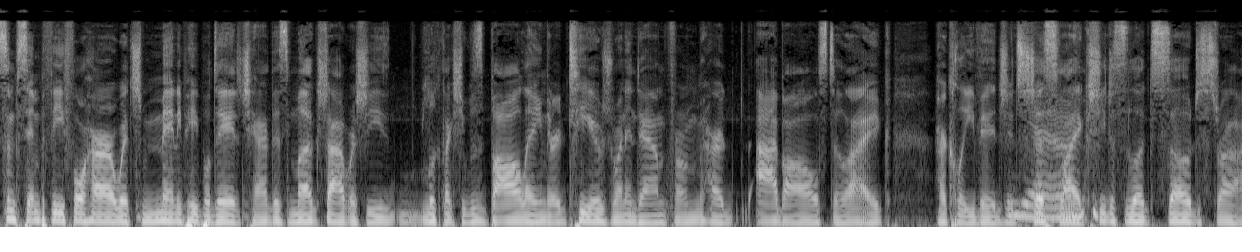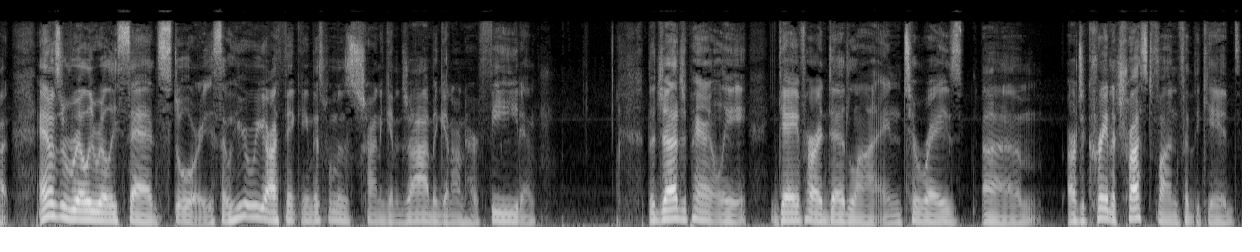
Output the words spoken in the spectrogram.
some sympathy for her, which many people did. She had this mugshot where she looked like she was bawling. There were tears running down from her eyeballs to like her cleavage. It's just like she just looked so distraught. And it was a really, really sad story. So here we are thinking this woman is trying to get a job and get on her feet. And the judge apparently gave her a deadline to raise um, or to create a trust fund for the kids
